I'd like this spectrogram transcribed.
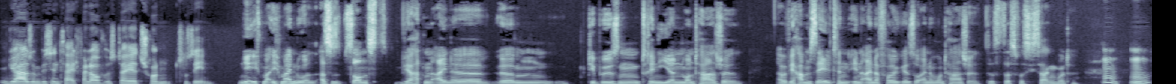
Ja, so ein bisschen Zeitverlauf ist da jetzt schon zu sehen. Nee, ich meine ich mein nur, also sonst, wir hatten eine, ähm, die Bösen trainieren Montage, aber wir haben selten in einer Folge so eine Montage. Das ist das, was ich sagen wollte. Mhm. Mhm.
